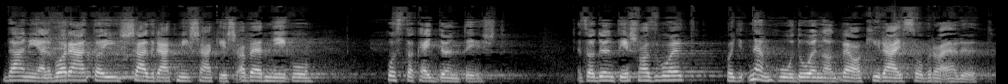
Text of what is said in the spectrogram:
Dániel barátai, Sádrák, Misák és Abednégó hoztak egy döntést. Ez a döntés az volt, hogy nem hódolnak be a király szobra előtt.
